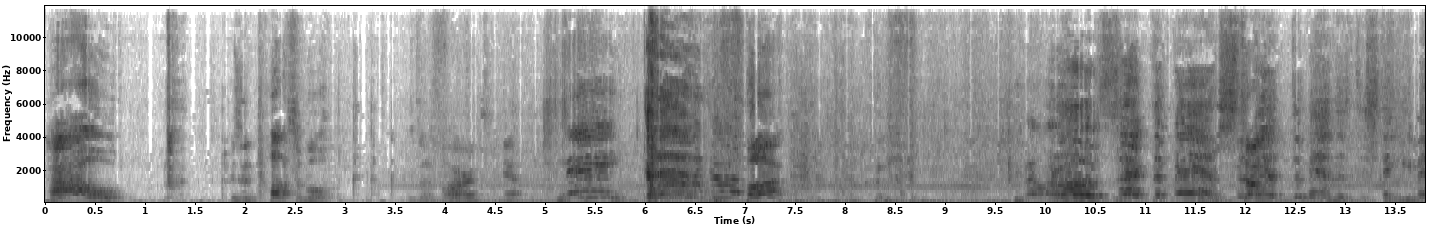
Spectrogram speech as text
How is it possible? It's gonna fart. Yeah. Nay! Fuck. Oh, Zach, the man! The man, the man is the stinky man.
